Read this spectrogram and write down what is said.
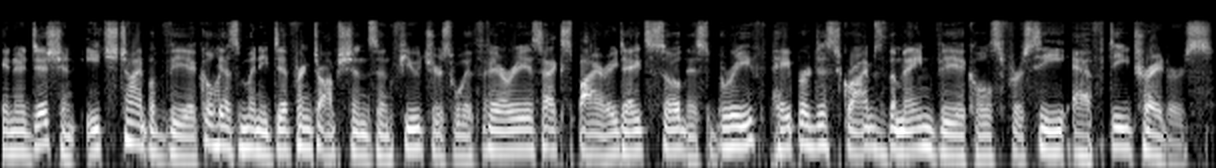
In addition, each type of vehicle has many different options and futures with various expiry dates so this brief paper describes the main vehicles for CFD traders.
